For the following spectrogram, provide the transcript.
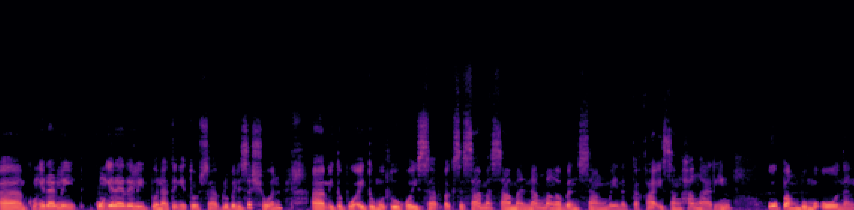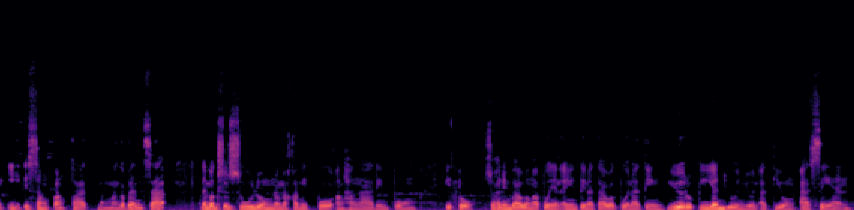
Um, kung i-relate kung i-relate po natin ito sa globalisasyon, um, ito po ay tumutukoy sa pagsasama-sama ng mga bansang may nagkakaisang hangarin upang bumuo ng iisang pangkat ng mga bansa na magsusulong na makamit po ang hangarin pong ito. So halimbawa nga po yan ay yung tinatawag po nating European Union at yung ASEAN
